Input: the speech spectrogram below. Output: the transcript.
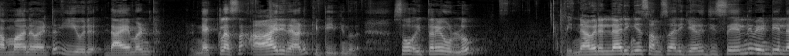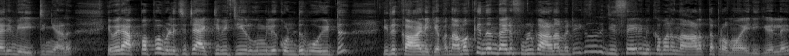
സമ്മാനമായിട്ട് ഈ ഒരു ഡയമണ്ട് നെക്ലസ് ആരിനാണ് കിട്ടിയിരിക്കുന്നത്. സോ ഇത്രയേ ഉള്ളൂ. പിന്നെ അവരെല്ലാവരും ഇങ്ങനെ സംസാരിക്കുകയാണ്. ജിസേലിന് വേണ്ടി എല്ലാവരും വെയിറ്റിംഗ് ആണ്. ഇവർ അപ്പപ്പോൾ വിളിച്ചിട്ട് ആക്ടിവിറ്റി റൂമിൽ കൊണ്ടുപോയിട്ട് ഇത് കാണിക്കും. അപ്പോൾ നമുക്കിന്ന് എന്തായാലും ഫുൾ കാണാൻ പറ്റും. എനിക്ക് ജിസേൽ മിക്കവാറും നാളത്തെ പ്രൊമോ ആയിരിക്കും അല്ലേ?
